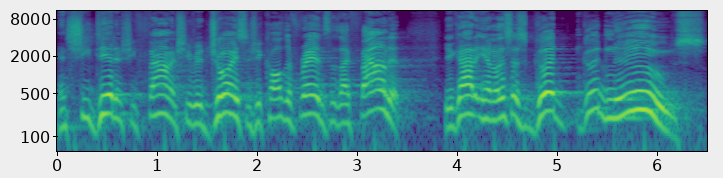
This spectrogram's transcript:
And she did, and she found it. And she rejoiced, and she called her friend and says, I found it. You got it. You know, this is good, good news.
